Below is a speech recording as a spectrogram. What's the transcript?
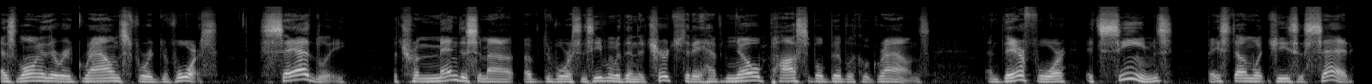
as long as there are grounds for a divorce. Sadly, a tremendous amount of divorces, even within the church today, have no possible biblical grounds. And therefore, it seems, based on what Jesus said,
